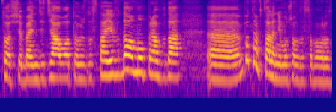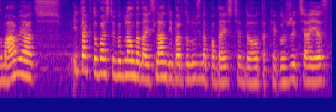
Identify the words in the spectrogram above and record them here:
coś się będzie działo, to już zostaje w domu, prawda? E, potem wcale nie muszą ze sobą rozmawiać. I tak to właśnie wygląda na Islandii. Bardzo luźne podejście do takiego życia jest.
